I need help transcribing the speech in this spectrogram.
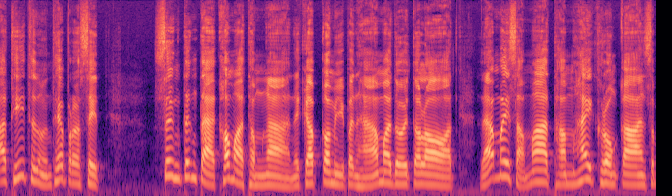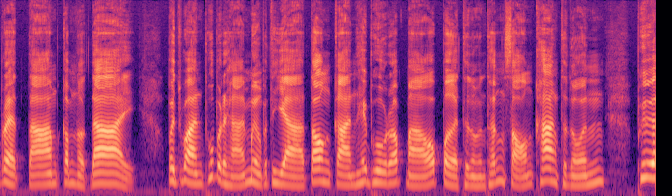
อาทิถนนเทพประสิทธิ์ ซึ่งตั้งแต่เข้ามาทำงานนะครับก็มีปัญหามาโดยตลอด และไม่สามารถทำให้โครงการสำเร็จตามกำหนดได้ ปัจจุบันผู้บริหารเมืองพัทยาต้องการให้ผู้รับเหมาเปิดถนนทั้งสองข้างถนน เพื่อ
